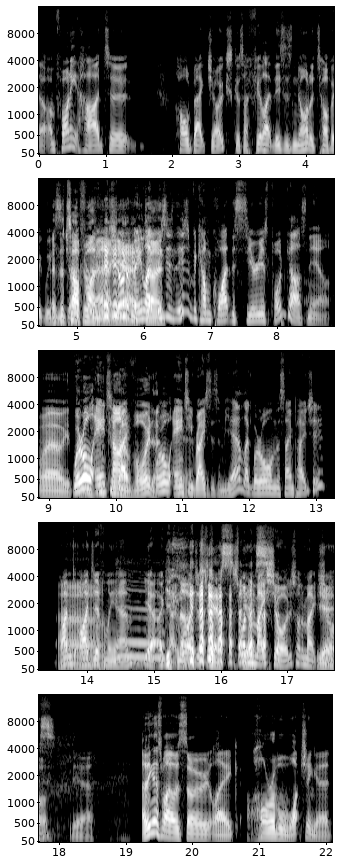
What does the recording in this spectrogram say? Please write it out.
I'm finding it hard to hold back jokes because I feel like this is not a topic we can discuss. It's can a joke tough one, around. mate, you know what I mean? Like this don't- is this has become quite the serious podcast now. Well, it- We're all anti Can't avoid it. We're all anti-racism, yeah. Like we're all on the same page here. I'm, I Uh, definitely am. Yeah. Okay. No. Well, I just, Yes, just wanted to make sure. Just want to make yes. Yeah. I think that's why I was so like horrible watching it.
